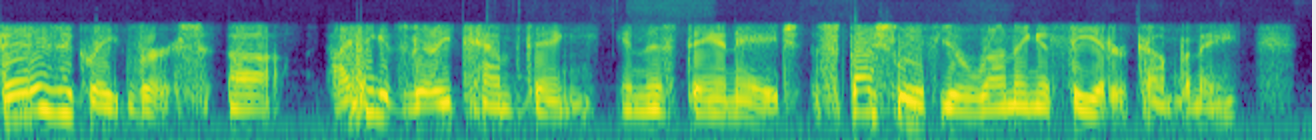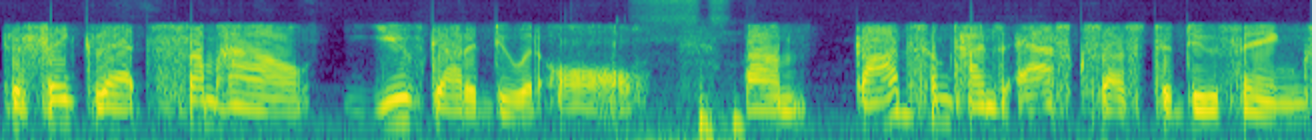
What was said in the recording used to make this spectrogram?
That is a great verse. Uh, I think it's very tempting in this day and age, especially if you're running a theater company, to think that somehow you've got to do it all. Um, God sometimes asks us to do things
